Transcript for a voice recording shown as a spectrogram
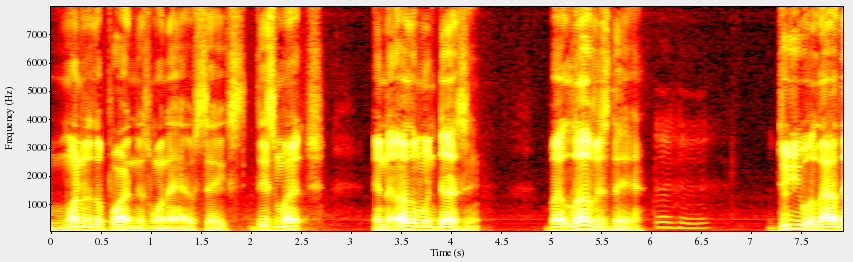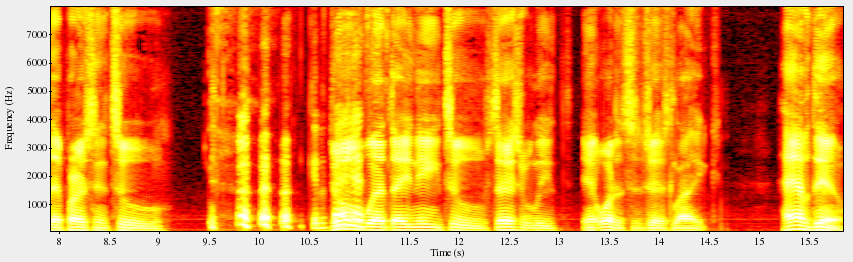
one of the partners want to have sex this much and the other one doesn't, but love is there, do you allow that person to do fast. what they need to sexually in order to just like have them?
